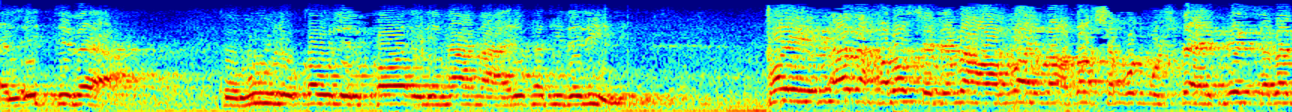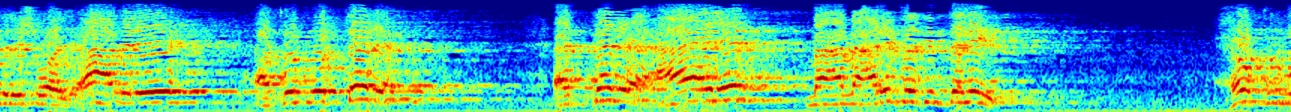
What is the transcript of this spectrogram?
الاتباع قبول قول القائل مع معرفة دليله طيب أنا خلاص يا جماعة والله ما أقدرش اكون مجتهد لسه بدري شوية. أعمل إيه؟ أكون متبع أتبع عالم مع معرفة الدليل. حكم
